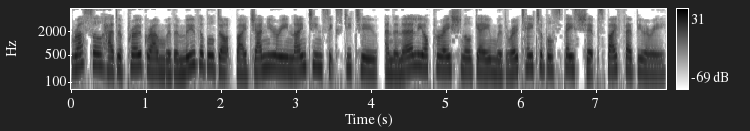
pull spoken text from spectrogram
Russell had a program with a movable dot by January 1962, and an early operational game with rotatable spaceships by February.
